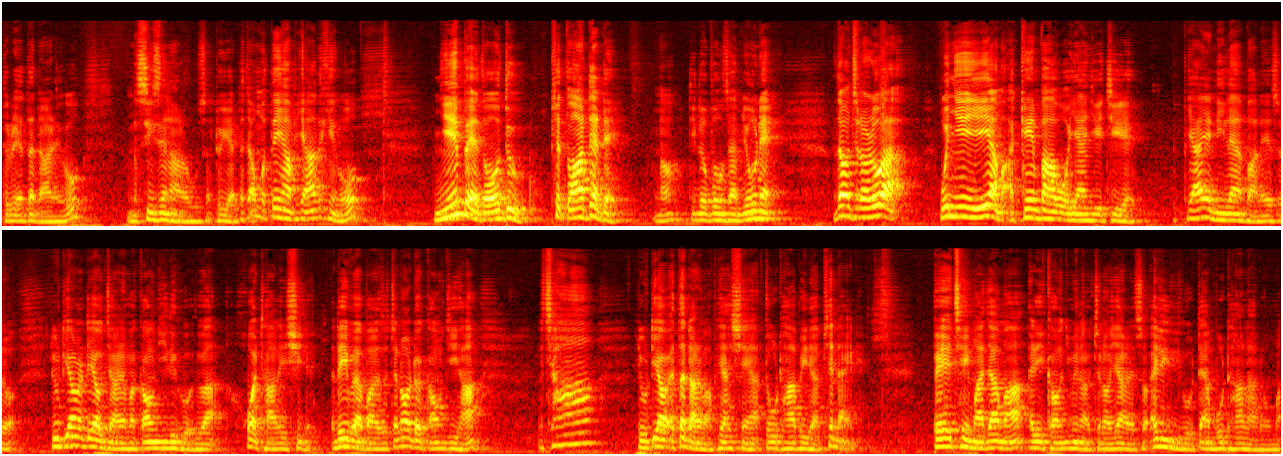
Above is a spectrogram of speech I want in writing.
သူတို့ရဲ့အသက်တာတွေကိုမစည်းစင်းလာတော့ဘူးဆိုတော့တွေ့ရတယ်ဒါကြောင့်မသိဟာဘုရားသခင်ကို ညင်းပယ်တော်သူဖြစ်သွားတတ်တယ်နော်ဒီလိုပုံစံမျိုးနဲ့ဒါကြောင့်ကျွန်တော်တို့ကဝိညာဉ်ရေးရမှာအကင်းပါဖို့အရန်ကြီးကြီးတယ်ဘုရားရဲ့နီလန်ပါလဲဆိုတော့လူတစ်ယောက်နဲ့တစ်ယောက်ကြားထဲမှာကောင်းကြီးတွေကိုသူကဟွက်ထားလေးရှိတယ်အတိတ်ပဲပါလဲဆိုကျွန်တော်တို့ကောင်းကြီးဟာတခြားလူတစ်ယောက်အသက်တာတွေမှာဘုရားရှင်ကတိုးထားပေးတာဖြစ်နိုင်တယ်ဘယ်အချိန်မှကြာမှအဲ့ဒီကောင်းကြီးမင်းတော့ကျွန်တော်ရတယ်ဆိုအဲ့ဒီလူကိုတန်ဖိုးထားလာတော့မှ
